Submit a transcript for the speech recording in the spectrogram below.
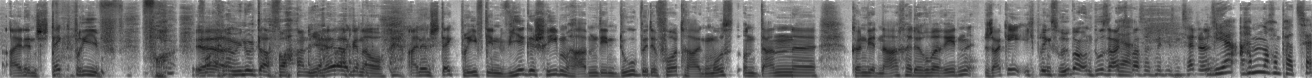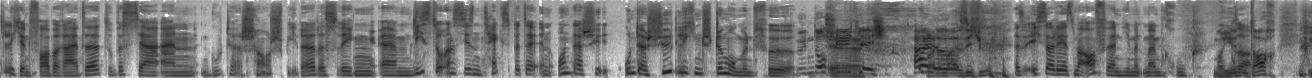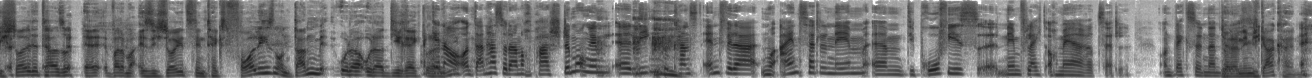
einen Steckbrief. Vor, Ja. vor einer Minute erfahren, ja. Ja, genau. Einen Steckbrief, den wir geschrieben haben, den du bitte vortragen musst und dann äh, können wir nachher darüber reden. Jackie, ich bring's rüber und du sagst, Ja. was ist mit diesem Zettel? Wir haben noch ein paar Zettelchen vorbereitet. Du bist ja ein guter Schauspieler, deswegen ähm, liest du uns diesen Text bitte in unterschied unterschiedlichen Stimmungen für. Unterschiedlich. Warte Hallo. mal, also ich, Also ich sollte jetzt mal aufhören hier mit meinem Krug. Mal jeden So. Tag. Ich sollte also, äh, warte mal, also ich soll jetzt den Text vorlesen und dann oder oder direkt Genau, wie? und dann hast du da noch ein paar Stimmungen äh, liegen. Du kannst entweder nur einen Zettel nehmen, ähm, die Profis äh, nehmen vielleicht auch mehrere Zettel und wechseln dann Ja, durch. dann nehme ich gar keinen.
